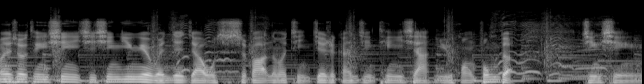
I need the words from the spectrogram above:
欢迎收听新一期新音乐文件夹，我是十八。那么紧接着赶紧听一下女皇蜂的《惊醒》。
